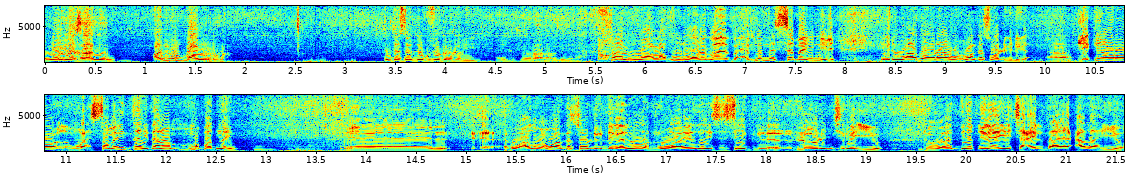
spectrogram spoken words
الذي يحصل على المكان أنت سأديك شغلك بي. أيش سوران أودينا؟ والله والله مرة أنا بحب ما السمعيني لي. يروادو أنا وحنا كسوالف لكن أنا وح السمعين تا إذا أنا ما بدناه. Riwaado waxbaan ka soo dhigdhigayoo riwaayado isaseeg la odhan jiray iyo riwaayadee qilaha iyo jacayl daayacadaha iyo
